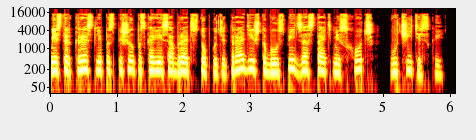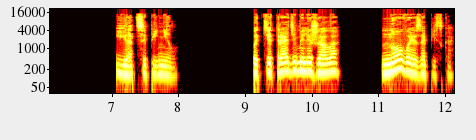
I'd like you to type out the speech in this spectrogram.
мистер Крестли поспешил поскорее собрать стопку тетрадей, чтобы успеть застать мисс Ходж в учительской. И оцепенел. Под тетрадями лежала новая записка.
